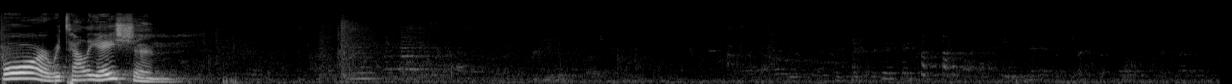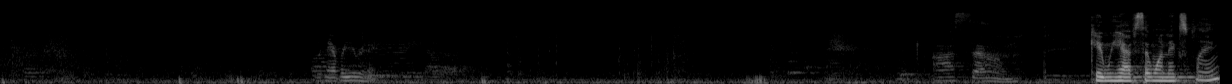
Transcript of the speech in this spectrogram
four, retaliation. Whenever you're ready. Awesome. Can we have someone explain?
